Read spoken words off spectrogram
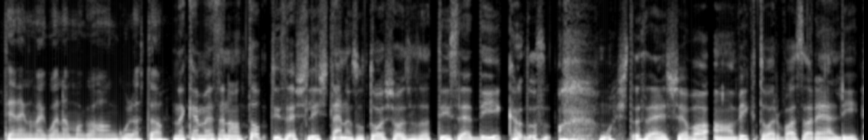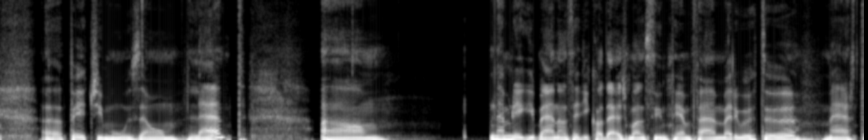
tényleg megvan a maga hangulata. Nekem ezen a top 10-es listán az utolsó, az, az a tizedik, az most az első, a Viktor Vazarelli Pécsi Múzeum lett. Um, Nemrégiben az egyik adásban szintén felmerült ő, mert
